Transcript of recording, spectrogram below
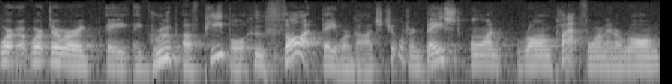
were, were there were a, a, a, group of people who thought they were God's children based on wrong platform and a wrong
